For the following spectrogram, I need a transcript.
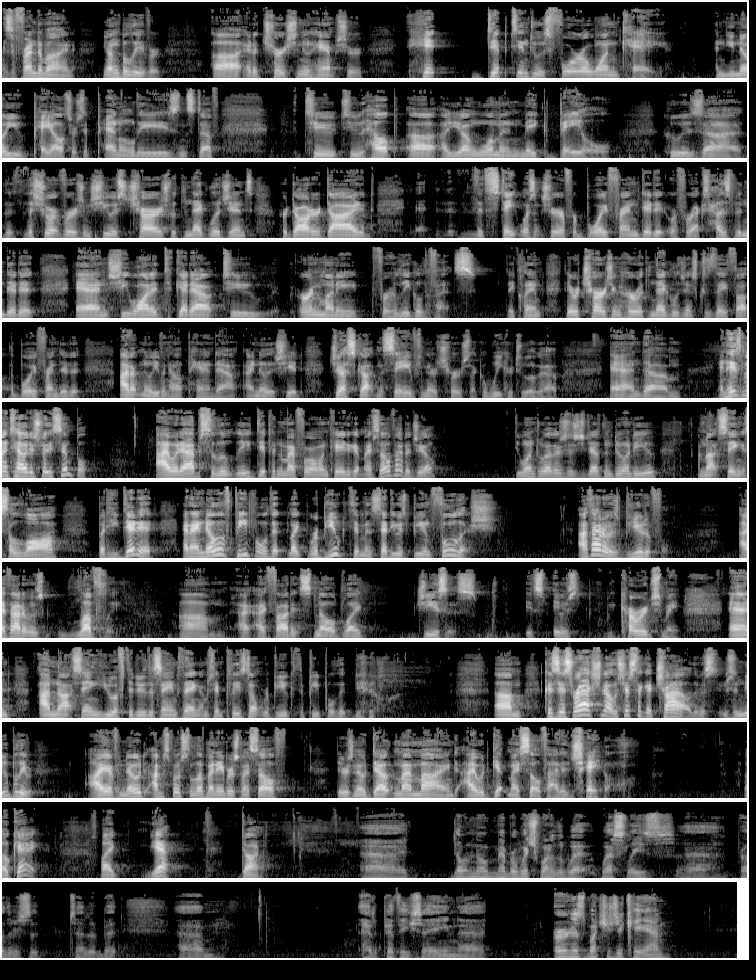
is a friend of mine, young believer, uh, at a church in New Hampshire, hit dipped into his 401k. And you know you pay all sorts of penalties and stuff to to help uh, a young woman make bail who is uh, the, the short version she was charged with negligence her daughter died the state wasn't sure if her boyfriend did it or if her ex-husband did it, and she wanted to get out to earn money for her legal defense. They claimed they were charging her with negligence because they thought the boyfriend did it. I don't know even how it panned out. I know that she had just gotten saved from their church like a week or two ago, and um, and his mentality is really simple. I would absolutely dip into my 401k to get myself out of jail. Do unto others as you'd have them do unto you. I'm not saying it's a law, but he did it. And I know of people that like rebuked him and said he was being foolish. I thought it was beautiful. I thought it was lovely. Um, I, I, thought it smelled like Jesus. It's, it was it encouraged me. And I'm not saying you have to do the same thing. I'm saying please don't rebuke the people that do. Because um, this rationale was just like a child. It was, it was a new believer. I have no. I'm supposed to love my neighbors myself. there's no doubt in my mind I would get myself out of jail. okay. Like, yeah. Done. Uh, don't know, remember which one of the Wesley's uh, brothers that said it, but um, had a pithy saying: uh, "Earn as much as you can,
